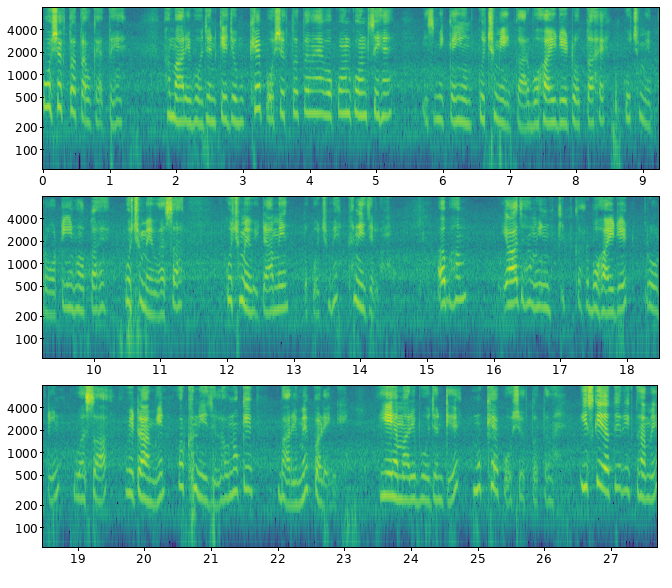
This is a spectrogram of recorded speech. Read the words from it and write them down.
पोषक तत्व कहते हैं। हमारे भोजन के जो मुख्य पोषक तत्व हैं, वो कौन कौन से हैं? इसमें कई कुछ में कार्बोहाइड्रेट होता है, कुछ में प्रोटीन होता है, कुछ में वसा, कुछ में विटामिन तो कुछ में खनिज लवण। अब हम, आज हम इन कार्बोहाइड्रेट प्रोटीन वसा विटामिन और खनिज लवणों के बारे में पढ़ेंगे। ये हमारे भोजन के मुख्य पोषक तत्व हैं। इसके अतिरिक्त हमें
